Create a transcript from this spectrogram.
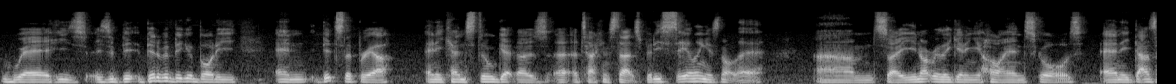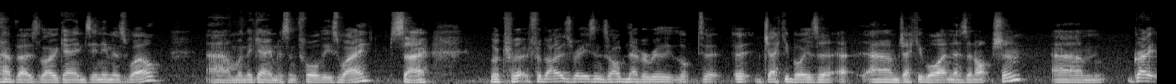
where he's is a bit a bit of a bigger body and a bit slipperier, and he can still get those uh, attacking stats, but his ceiling is not there. Um, so you're not really getting your high end scores, and he does have those low games in him as well um, when the game doesn't fall his way. So, look for for those reasons, I've never really looked at, at Jackie Boy as a um, Jackie Wighton as an option. Um, great,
